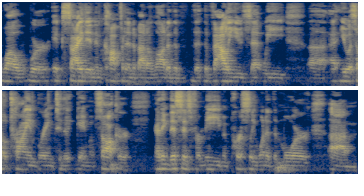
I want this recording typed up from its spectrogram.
while we're excited and confident about a lot of the, the, the values that we uh, at USL try and bring to the game of soccer, I think this is for me, even personally, one of the more um,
